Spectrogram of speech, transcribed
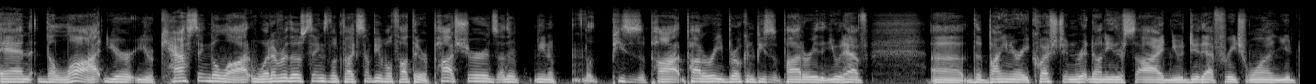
And the lot you're you're casting the lot whatever those things look like. Some people thought they were potsherds other you know pieces of pot pottery broken pieces of pottery that you would have uh, the binary question written on either side and you would do that for each one. You'd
